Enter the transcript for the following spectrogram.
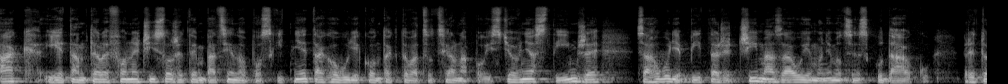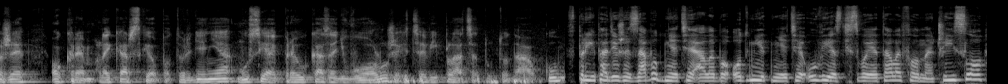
ak je tam telefónne číslo, že ten pacient ho poskytne, tak ho bude kontaktovať sociálna poisťovňa s tým, že sa ho bude pýtať, že či má záujem o nemocenskú dávku pretože okrem lekárskeho potvrdenia musí aj preukázať vôľu, že chce vyplácať túto dávku. V prípade, že zabudnete alebo odmietnete uviesť svoje telefónne číslo,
